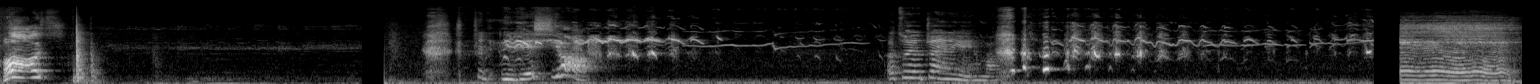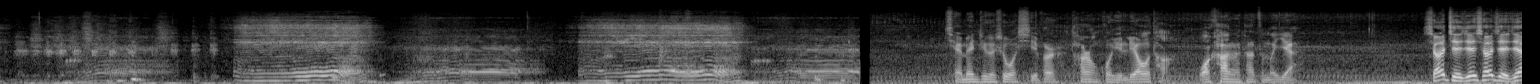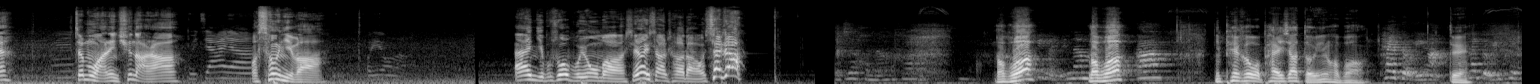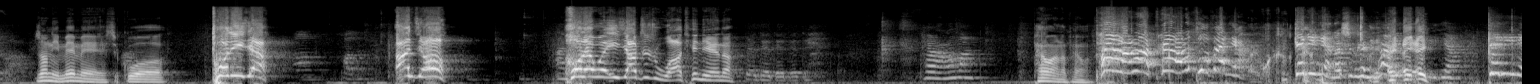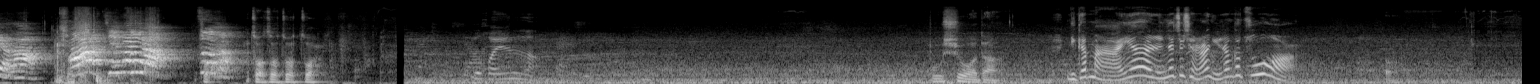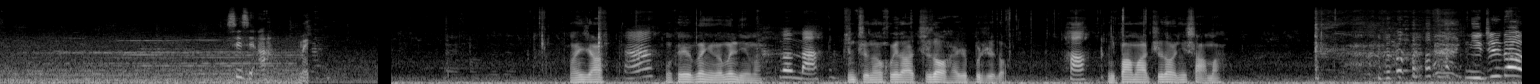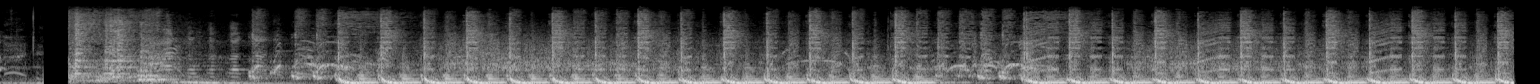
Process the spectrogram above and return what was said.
啊！这你别笑。要 做一个专业的演员吗？前面这个是我媳妇儿，她让我过去撩她，我看看她怎么演。小姐姐，小姐姐，这么晚了你去哪儿啊？回家呀。我送你吧。不用了。哎，你不说不用吗？谁让你上车的？我下车。老婆，老婆，啊，你配合我拍一下抖音好不好？拍抖音啊？对拍抖音配合。让你妹妹给我拖地去。啊，好的安静。好歹我也一家之主啊，天天的。对对对对对。拍完了吗？拍完了，拍完了。拍完了，该你撵了是不是？你看哎哎哎一天，该你撵了啊！结婚了，坐坐坐坐坐。我怀孕了。不是我的。你干嘛呀？人家就想让你让个座。谢谢啊，没。王一佳，啊，我可以问你个问题吗？问吧。你只能回答知道还是不知道。好。你爸妈知道你傻吗？你知道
